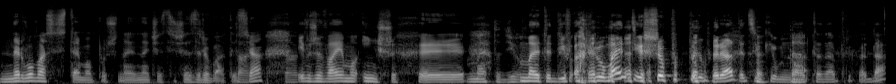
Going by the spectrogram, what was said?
нервова система починає найчастіше зриватися, Так, так. і вживаємо інших е, Методів. методів аргументів, щоб прибирати цю кімнату, наприклад. Да?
